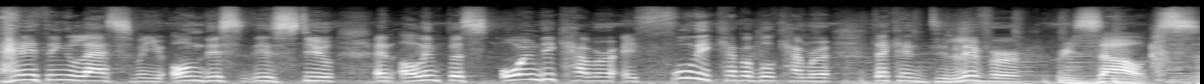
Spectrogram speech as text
anything less when you own this. This is still an Olympus OMD camera, a fully capable camera that can deliver results.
